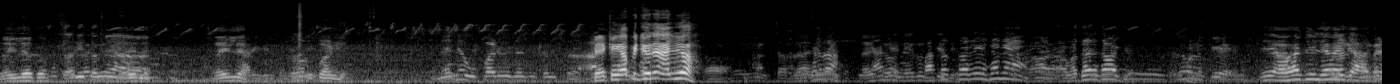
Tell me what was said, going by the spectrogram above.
લઈ લે તો. તમે લઈ લે. પેકિંગ આપી જો ને આલ્યો પાછળ તરી છે ને આ વધારે થવા ગયો એ હવાથી લેવાઈ જાય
